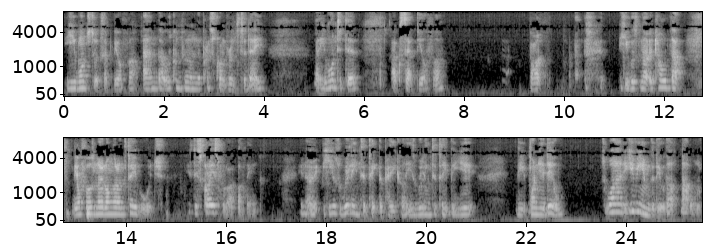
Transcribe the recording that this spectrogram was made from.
he wants to accept the offer, and that was confirmed in the press conference today that he wanted to accept the offer, but he was no, told that the offer was no longer on the table, which is disgraceful. I, I think, you know, he was willing to take the pay cut. He's willing to take the year, the one year deal. So why aren't you giving him the deal? That that was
